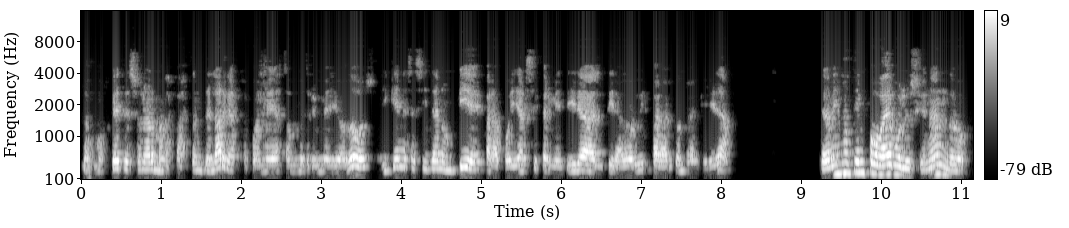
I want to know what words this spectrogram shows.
Los mosquetes son armas bastante largas que pueden medir hasta un metro y medio o dos y que necesitan un pie para apoyarse y permitir al tirador disparar con tranquilidad. Pero al mismo tiempo va evolucionando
